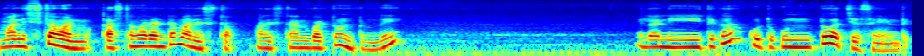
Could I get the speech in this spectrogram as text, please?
మన ఇష్టం అన్న కస్టమర్ అంటే మన ఇష్టం. మన ఇష్టాన్ని బట్టి ఉంటుంది. ఇలా నీట్గా కుట్టుకుంటూ వచ్చేసేయండి.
